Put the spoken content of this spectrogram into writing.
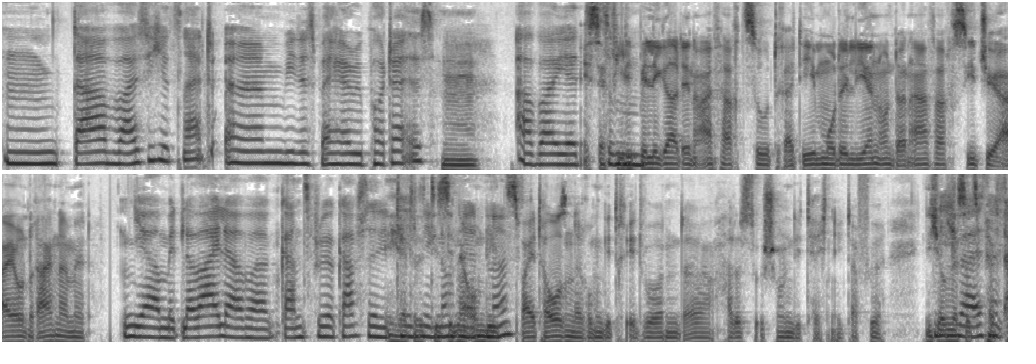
Da weiß ich jetzt nicht, ähm, wie das bei Harry Potter ist. Aber jetzt. Mhm. Ist ja viel billiger, den einfach zu 3D modellieren und dann einfach CGI und rein damit. Ja, mittlerweile, aber ganz früher gab's ja die Ja, Technik die noch sind nicht, ja um die ne? 2000 herum gedreht worden. Da hattest du schon die Technik dafür. Nicht um ich das jetzt nicht, perfekt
